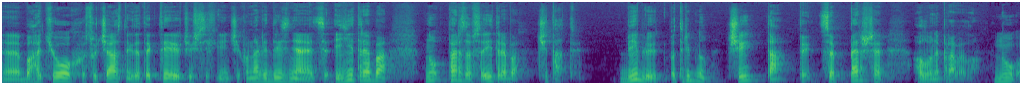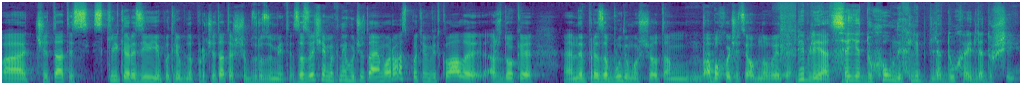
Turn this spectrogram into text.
е, багатьох сучасних детективів чи всіх інших. Вона відрізняється. І її треба, ну, перш за все, її треба читати. Біблію потрібно читати. Це перше головне правило. Ну, а читати скільки разів її потрібно прочитати, щоб зрозуміти? Зазвичай ми книгу читаємо раз, потім відклали, аж доки е, не призабудемо, що там, або хочеться обновити. Біблія це є духовний хліб для духа і для душі.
